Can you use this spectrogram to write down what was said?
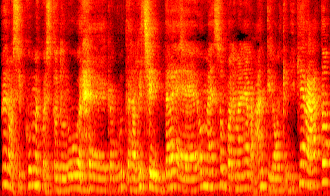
Però siccome questo dolore che ho avuto era recente, eh, ho messo un po' le mani avanti, l'ho anche dichiarato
